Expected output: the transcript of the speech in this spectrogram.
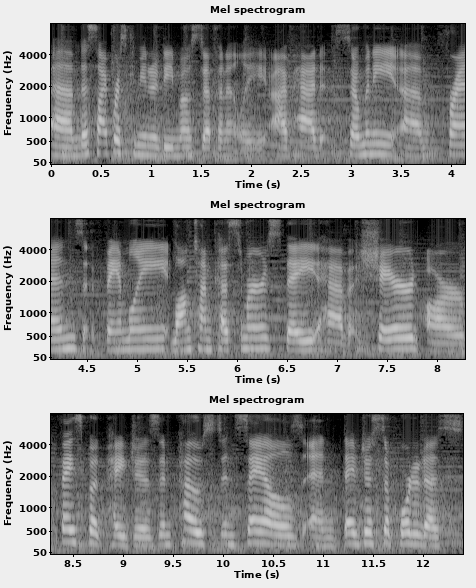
Um, the Cypress community, most definitely. I've had so many um, friends, family, longtime customers. They have shared our Facebook pages and posts and sales, and they've just supported us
